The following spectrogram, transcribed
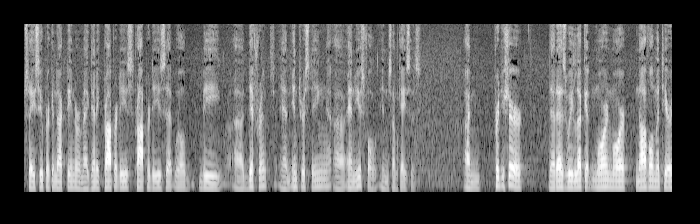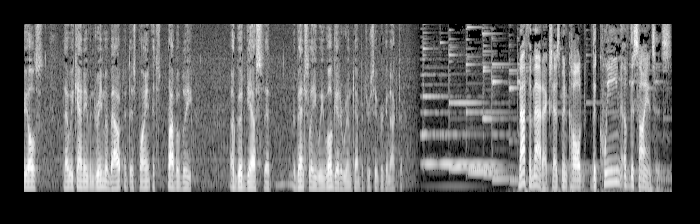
say, superconducting or magnetic properties, properties that will be uh, different and interesting uh, and useful in some cases. I'm pretty sure that as we look at more and more novel materials that we can't even dream about at this point, it's probably a good guess that eventually we will get a room temperature superconductor. Mathematics has been called the queen of the sciences,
